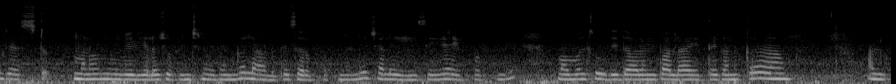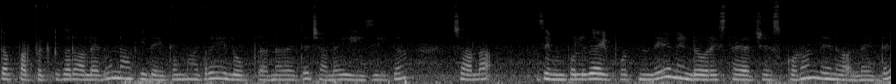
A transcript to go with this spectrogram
జస్ట్ మనం వీడియోలో చూపించిన విధంగా లాగితే సరిపోతుందండి. చాలా ఈజీగా అయిపోతుంది. మామూలు సూది దారంతో అలా అయితే కనుక అంత పర్ఫెక్ట్గా రాలేదు. నాకు ఇదైతే మాత్రం ఈ లూప్ టర్నర్ అయితే చాలా ఈజీగా చాలా సింపుల్గా అయిపోతుంది. నేను డోరీస్ తయారు చేసుకోవడం దీనివల్ల అయితే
